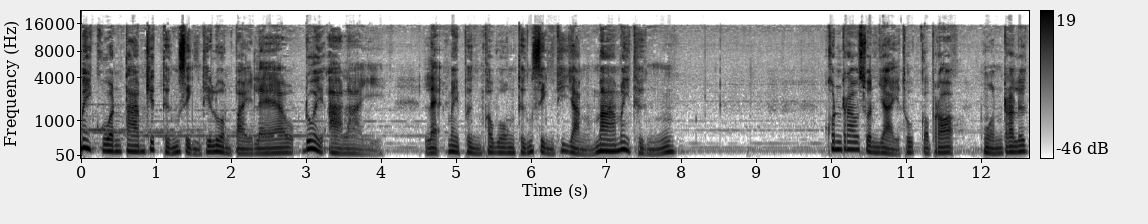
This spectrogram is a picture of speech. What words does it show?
ไม่ควรตามคิดถึงสิ่งที่ล่วงไปแล้วด้วยอาลัย และไม่พึงพะวงถึงสิ่งที่ยังมาไม่ถึง คนเราส่วนใหญ่ทุกข์ก็เพราะหวนระลึก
